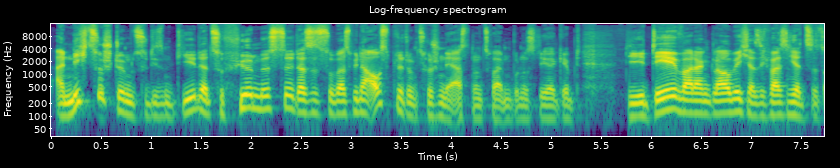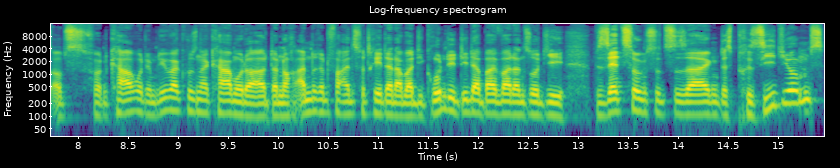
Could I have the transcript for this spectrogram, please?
ein Nicht-Zustimmen zu diesem Deal dazu führen müsste, dass es sowas wie eine Aufsplittung zwischen der ersten und zweiten Bundesliga gibt. Die Idee war dann, glaube ich, also ich weiß nicht jetzt, ob es von Caro, dem Leverkusener, kam oder dann noch anderen Vereinsvertretern, aber die Grundidee dabei war dann so die Besetzung sozusagen des Präsidiums,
